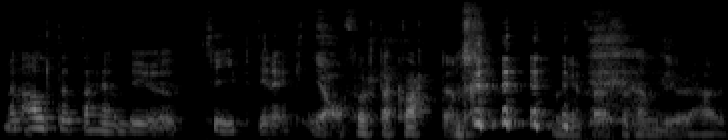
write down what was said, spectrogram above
Men allt detta händer ju typ direkt. Ja, första kvarten ungefär så händer ju det här.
